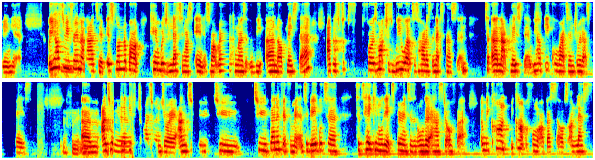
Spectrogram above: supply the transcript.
being here. But you have to mm. reframe that narrative. It's not about Cambridge letting us in. It's about recognizing that we earned our place there. And for as much as we worked as hard as the next person to earn that place there, we have equal right to enjoy that space. Definitely. Um, and to yeah. at least try to enjoy it and to to to benefit from it and to be able to to take in all the experiences and all that it has to offer. And we can't we can't perform our best selves unless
